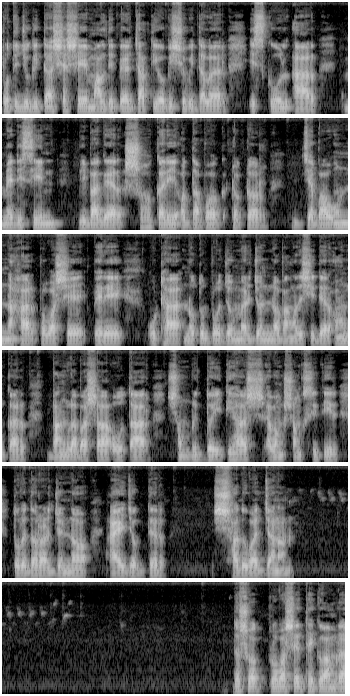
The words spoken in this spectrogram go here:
প্রতিযোগিতা শেষে মালদ্বীপের জাতীয় বিশ্ববিদ্যালয়ের স্কুল আর মেডিসিন বিভাগের সহকারী অধ্যাপক ডক্টর জেবাউন নাহার প্রবাসে বেড়ে ওঠা নতুন প্রজন্মের জন্য বাংলাদেশিদের অহংকার, বাংলা ভাষা ও তার সমৃদ্ধ ইতিহাস এবং সংস্কৃতির তুলে ধরার জন্য আয়োজকদের সাধুবাদ জানান। দর্শক প্রবাসের থেকেও আমরা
